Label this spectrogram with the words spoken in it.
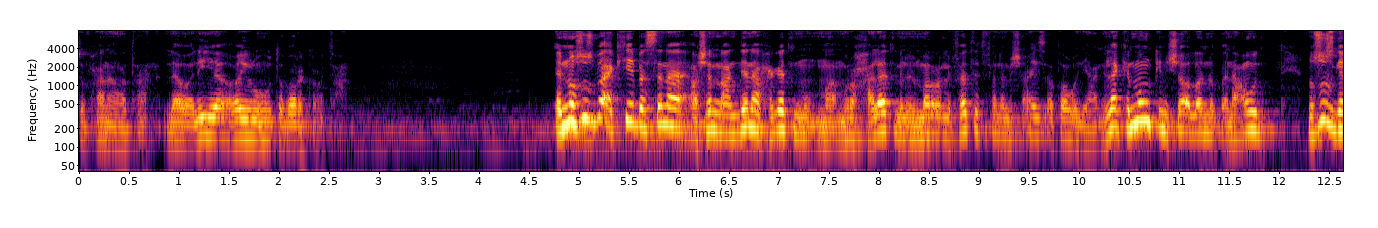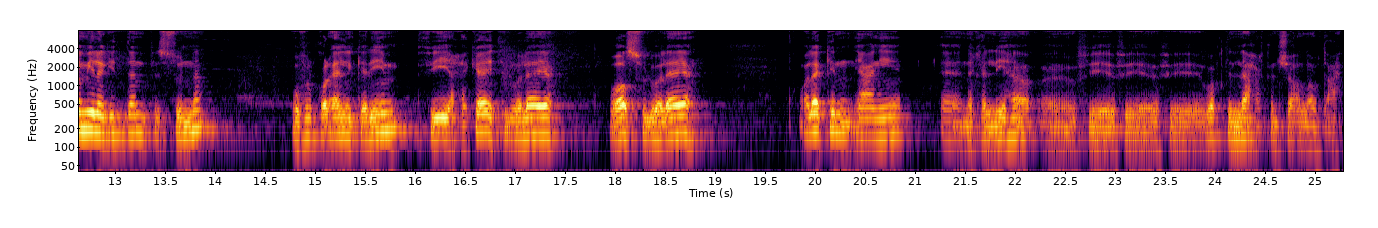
سبحانه وتعالى. لا ولي غيره تبارك وتعالى. النصوص بقى كتير بس أنا عشان عندنا حاجات مرحلات من المرة اللي فاتت فأنا مش عايز أطول يعني. لكن ممكن إن شاء الله نبقى نعود. نصوص جميلة جدا في السنة وفي القرآن الكريم في حكاية الولاية ووصف الولاية. ولكن يعني نخليها في في في وقت لاحق إن شاء الله تعالى.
